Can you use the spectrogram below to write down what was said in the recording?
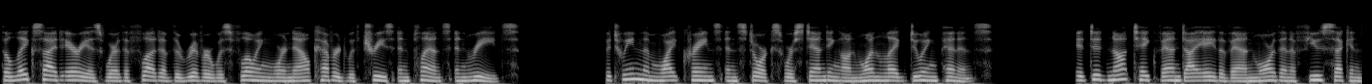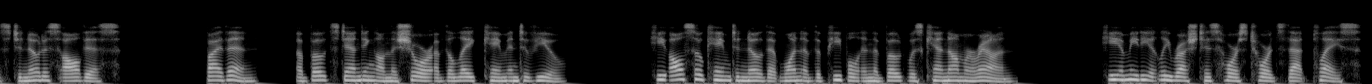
The lakeside areas where the flood of the river was flowing were now covered with trees and plants and reeds. Between them white cranes and storks were standing on one leg doing penance. It did not take Vandiyathevan more than a few seconds to notice all this. By then, a boat standing on the shore of the lake came into view. He also came to know that one of the people in the boat was Kandamaran. He immediately rushed his horse towards that place.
